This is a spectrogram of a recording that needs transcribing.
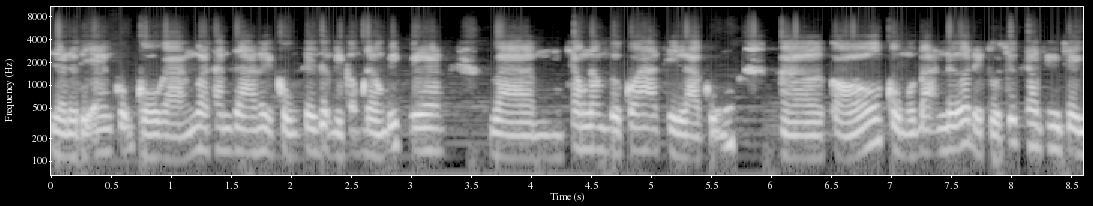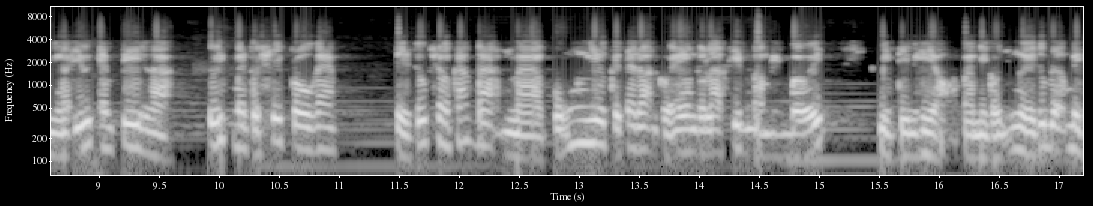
Giờ thì em cũng cố gắng và tham gia để cùng xây dựng cái cộng đồng BigVN và trong năm vừa qua thì là cũng uh, có cùng một bạn nữa để tổ chức ra chương trình là UXMP là UX Mentorship Program để giúp cho các bạn mà cũng như cái giai đoạn của em đó là khi mà mình mới mình tìm hiểu và mình có những người giúp đỡ mình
